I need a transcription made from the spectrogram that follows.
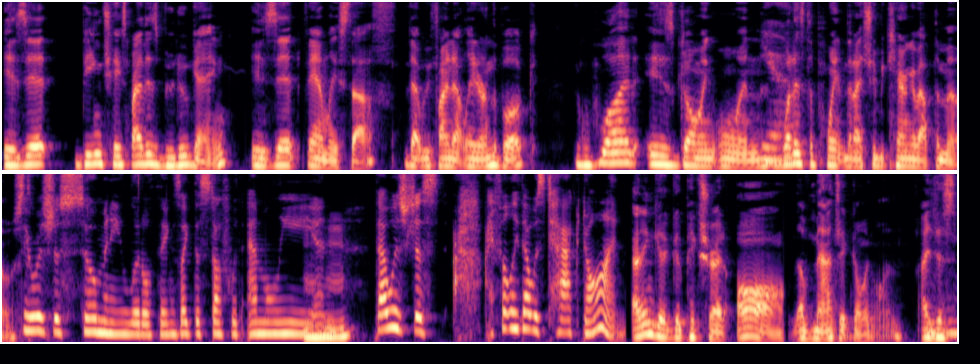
Is it being chased by this voodoo gang? Is it family stuff that we find out later in the book? What is going on? Yeah. What is the point that I should be caring about the most? There was just so many little things, like the stuff with Emily, Mm-hmm. and that was just, I felt like that was tacked on. I didn't get a good picture at all of magic going on. I just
